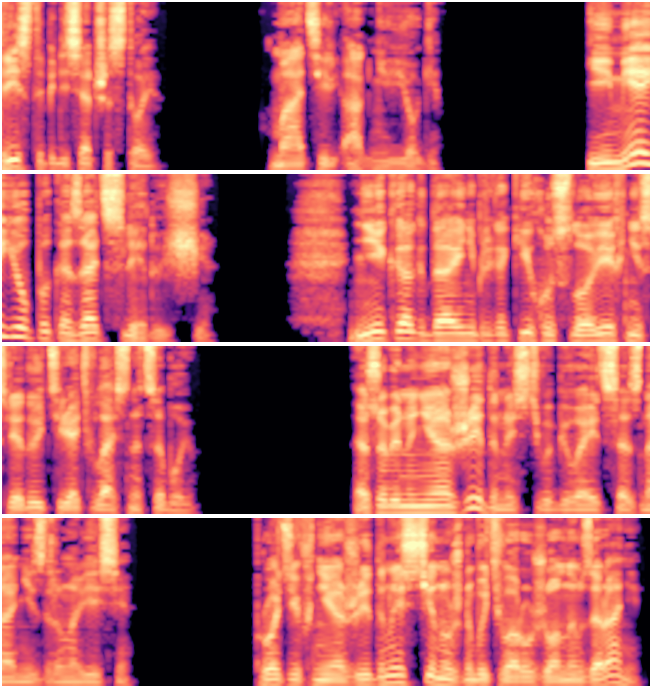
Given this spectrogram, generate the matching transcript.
356. Матерь Агни-йоги. Имею показать следующее. Никогда и ни при каких условиях не следует терять власть над собой. Особенно неожиданность выбивает сознание из равновесия. Против неожиданности нужно быть вооруженным заранее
